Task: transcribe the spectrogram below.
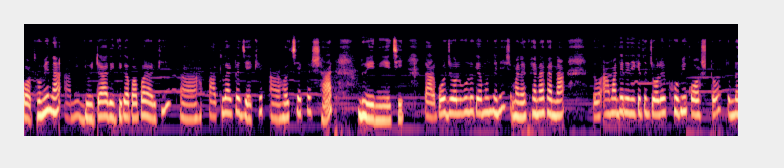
প্রথমে না আমি দুইটা ঋতিকা পাপার আর কি পাতলা একটা জ্যাকেট আর হচ্ছে একটা শার্ট ধুয়ে নিয়েছি। তারপর জলগুলো কেমন জানিস? মানে ফেনা ফেনা। তো আমাদের এদিকে তো জলের খুবই কষ্ট, তোমরা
